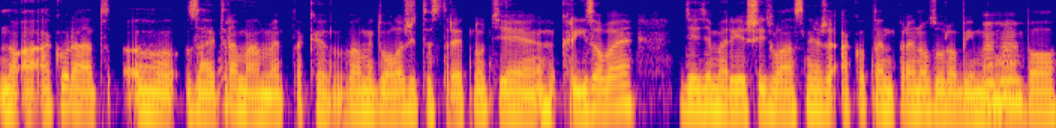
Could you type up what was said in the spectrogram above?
No a akurát uh, zajtra máme také veľmi dôležité stretnutie krízové, kde ideme riešiť vlastne, že ako ten prenos urobíme, mm-hmm. lebo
